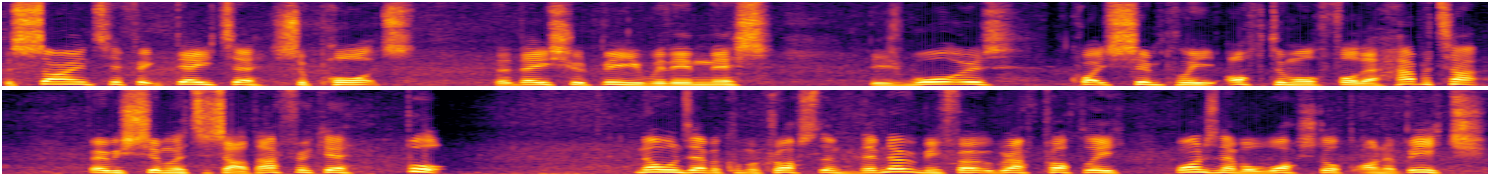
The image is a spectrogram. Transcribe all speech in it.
The scientific data supports that they should be within this. These waters, quite simply optimal for their habitat, very similar to South Africa, but no one's ever come across them. They've never been photographed properly. One's never washed up on a beach.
